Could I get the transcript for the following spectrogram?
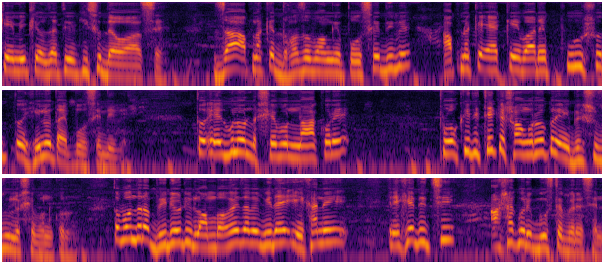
কেমিক্যাল জাতীয় কিছু দেওয়া আছে, যা আপনাকে ধ্বজভঙ্গে পৌঁছে দিবে, আপনাকে একেবারে পুরুষত্বহীনতায় পৌঁছে দিবে। তো এগুলো সেবন না করে, প্রকৃতি থেকে সংগ্রহ করে এই ভেষজগুলো সেবন করুন। তো বন্ধুরা, ভিডিওটি লম্বা হয়ে যাবে বিধায় এখানে রেখে দিচ্ছি। আশা করি বুঝতে পেরেছেন।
